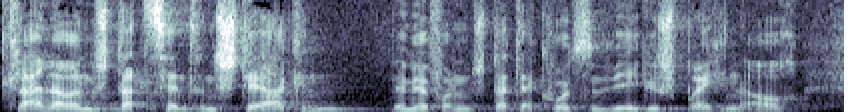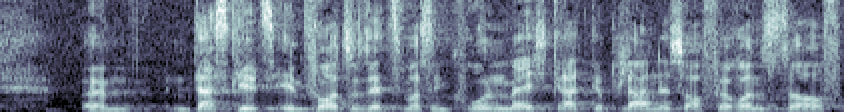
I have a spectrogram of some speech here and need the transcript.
kleineren Stadtzentren stärken, wenn wir von Stadt der kurzen Wege sprechen auch. Ähm, das gilt es eben fortzusetzen, was in Kronenberg gerade geplant ist, auch für Ronsdorf.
